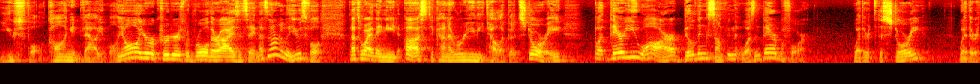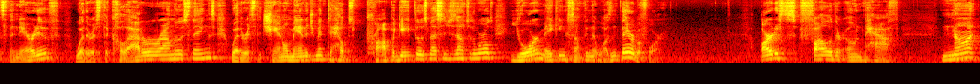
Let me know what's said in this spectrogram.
useful, calling it valuable. And all your recruiters would roll their eyes and say, that's not really useful. That's why they need us to kind of really tell a good story. But there you are building something that wasn't there before. Whether it's the story, whether it's the narrative, whether it's the collateral around those things, whether it's the channel management to help propagate those messages out to the world, you're making something that wasn't there before. Artists follow their own path, not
